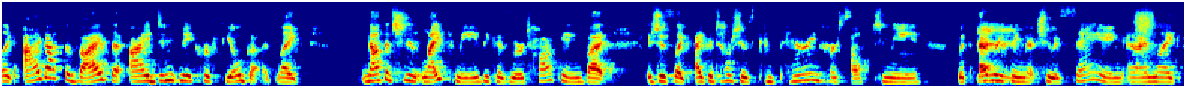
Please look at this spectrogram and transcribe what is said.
like I got the vibe that I didn't make her feel good. Like not that she didn't like me because we were talking, but it's just like I could tell she was comparing herself to me with everything mm. that she was saying and I'm like,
